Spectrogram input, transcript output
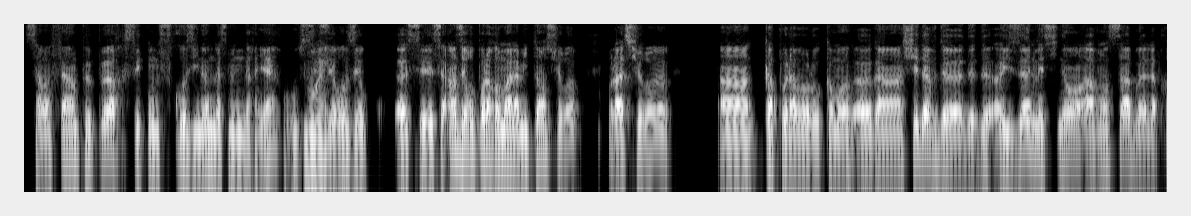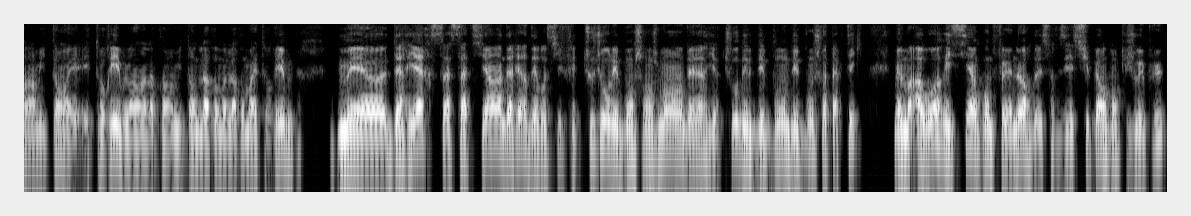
ça m'a fait un peu peur, c'est contre Frosinone la semaine dernière, où c'est 0-0. c'est 1-0 pour la Roma à la mi-temps sur, voilà, sur un capolavoro, comme euh, un chef-d'œuvre de, de, de mais sinon avant ça, bah, la première mi-temps est, est horrible. Hein, la première mi-temps de la Roma, la Roma est horrible, mais euh, derrière ça, ça tient. Derrière De Rossi fait toujours les bons changements. Derrière il y a toujours des, des bons, des bons choix tactiques. Même Awar ici, un contre Feyenoord, ça faisait super longtemps qu'il jouait plus.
